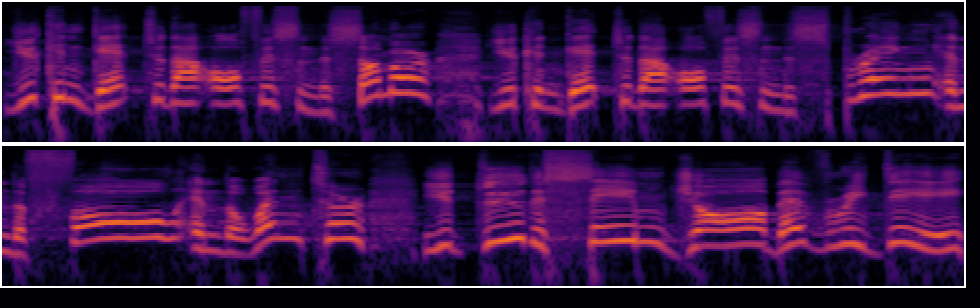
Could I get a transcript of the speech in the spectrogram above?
you can get to that office in the summer, you can get to that office in the spring, in the fall, in the winter. You do the same job every day,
